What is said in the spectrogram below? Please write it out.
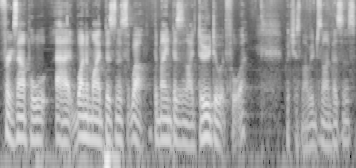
For example, uh, one of my business, well, the main business I do do it for, which is my web design business,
